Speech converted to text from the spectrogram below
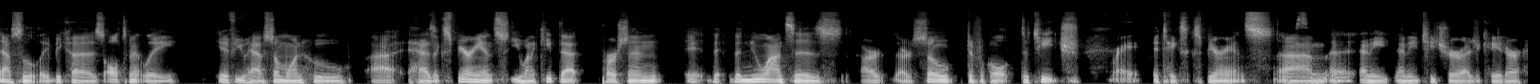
Absolutely, because ultimately, if you have someone who uh, has experience, you want to keep that person. It, the, the nuances are are so difficult to teach. Right. It takes experience. Um, any any teacher, educator,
